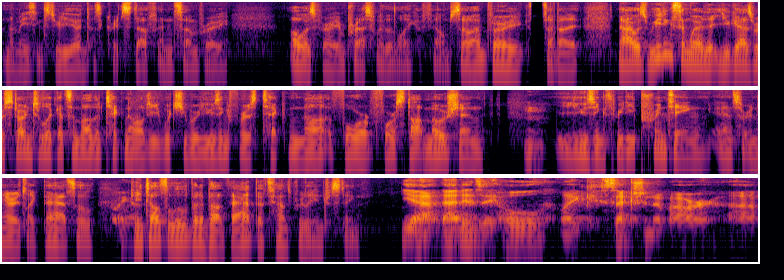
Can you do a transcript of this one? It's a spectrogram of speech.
an amazing studio and does great stuff and so I'm very always very impressed with it like a film. So I'm very excited about it. Now I was reading somewhere that you guys were starting to look at some other technology which you were using for techno for for stop motion Hmm. using 3D printing and certain areas like that. So Oh, yeah. can you tell us a little bit about that? That sounds really interesting. Yeah, that is a whole like section of our um,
